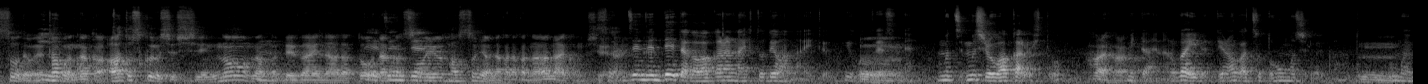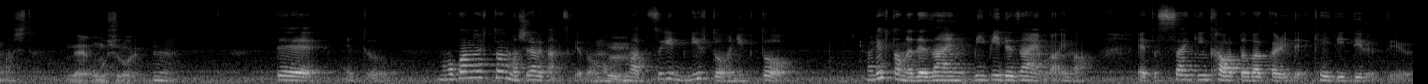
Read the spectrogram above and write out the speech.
そうだよね。多分なんかアートスクール出身のなんかデザイナーだと、うんでなんかそういう発想にはなかなかならないかもしれそないう。全然データがわからない人ではないということですね、むむしろ分かる人みたいなのがいるっていうのがちょっと面白いかなとうん。思いました、ね面白い。うん。でえっとまあ他の人も調べたんですけども、うん。まあ、次リフトに行くと、まあ、リフトのデザイン BP デザインは今、えっと、最近変わったばっかりでケイティ・ディルっていううん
